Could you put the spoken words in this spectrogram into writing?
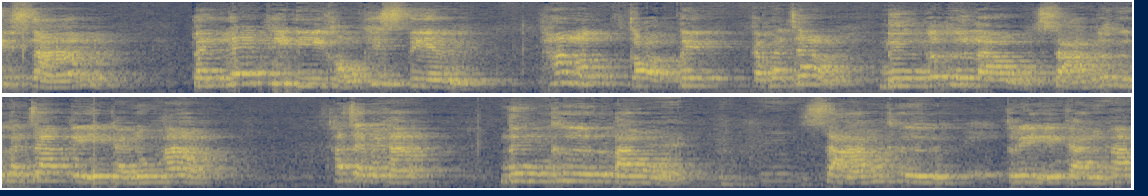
2013 เป็นเลขที่ดีของคริสเตียน ถ้าเราเกาะติดกับพระเจ้าหนึ่งก็คือเราสามก็คือพระเจ้าตรีเอกานุภาพ เข้าใจไหมคะหนึ่งคือเราสามคือตรีเอกานุภาพ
